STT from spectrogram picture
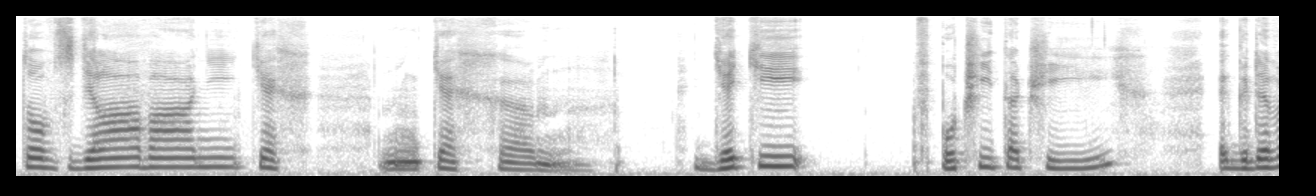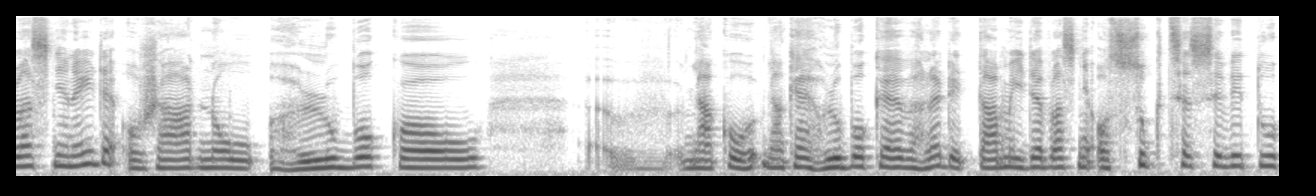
to vzdělávání těch, těch dětí v počítačích, kde vlastně nejde o žádnou hlubokou, nějakou, nějaké hluboké vhledy. Tam jde vlastně o sukcesivitu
